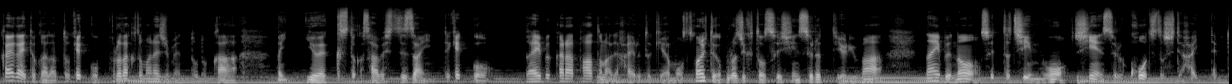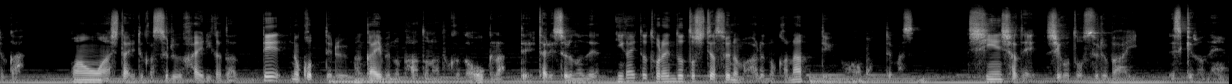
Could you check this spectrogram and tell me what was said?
海外とかだと結構プロダクトマネジメントとか、UX とかサービスデザインって結構外部からパートナーで入るときはもうその人がプロジェクトを推進するっていうよりは、内部のそういったチームを支援するコーチとして入ったりとか、ワンオンワンしたりとかする入り方で残ってる外部のパートナーとかが多くなっていたりするので、意外とトレンドとしてはそういうのもあるのかなっていうのは思ってますね。支援者で仕事をする場合ですけどね。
